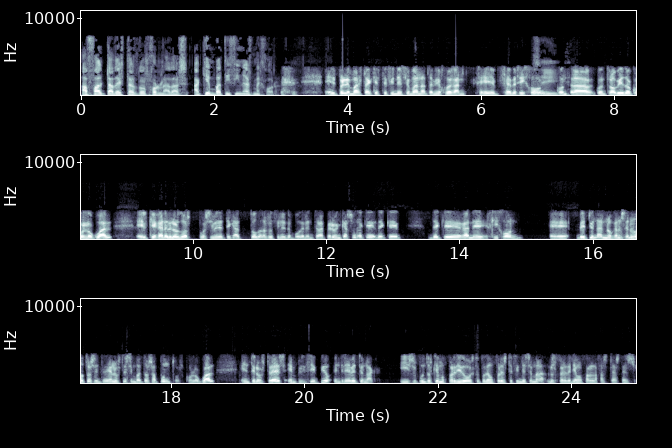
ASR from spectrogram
a falta de estas dos jornadas. ¿A quién vaticinas mejor? El problema está que este fin de semana también juegan eh, Febe Gijón Sí. contra, contra Oviedo, con lo cual el que gane de los dos posiblemente tenga todas las opciones de poder entrar. Pero en caso de que, de que, de que gane Gijón, eh, Betionac no ganase nosotros, entrarían los tres empatados a puntos. Con lo cual, entre los tres, en principio, entraría Betionac. Y esos puntos que hemos perdido, que podemos perder este fin de semana, los perderíamos para la fase de ascenso.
